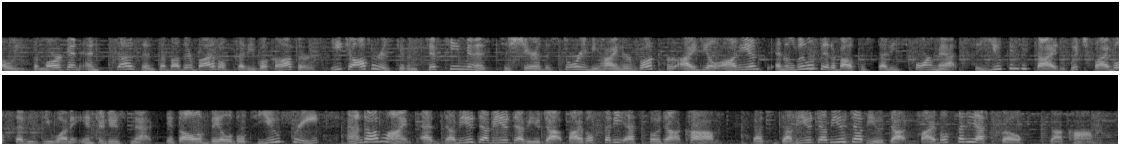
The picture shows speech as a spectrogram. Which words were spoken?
Elisa Morgan, and dozens of other Bible study book authors. Each author is given 15 minutes to share the story behind her book, her ideal audience, and a little bit about the study's format so you can decide which Bible studies you want to introduce next. It's all available to you free and online at www.biblestudyexpo.com. That's www.BibleStudyExpo.com.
